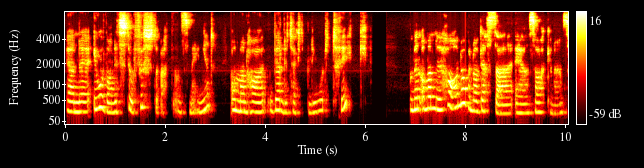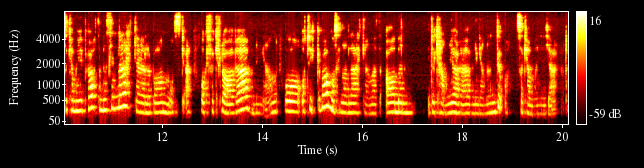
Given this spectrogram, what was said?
en eh, ovanligt stor fostervattensmängd. Om man har väldigt högt blodtryck. Men om man nu har någon av dessa eh, sakerna så kan man ju prata med sin läkare eller barnmorska och förklara övningen. Och, och tycker barnmorskan eller läkaren att ja, men du kan göra övningen ändå, så kan man ju göra det.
